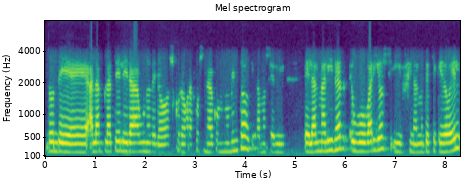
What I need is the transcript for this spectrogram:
donde Alain Platel era uno de los coreógrafos en algún momento, digamos el, alma líder, hubo varios y finalmente se quedó él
